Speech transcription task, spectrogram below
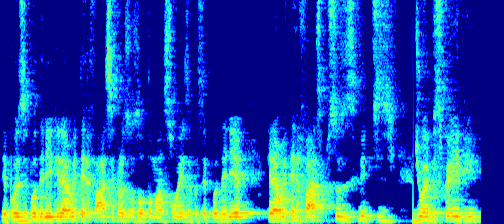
depois você poderia criar uma interface para as suas automações, você poderia criar uma interface para os seus scripts de web scraping,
